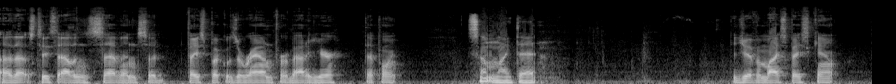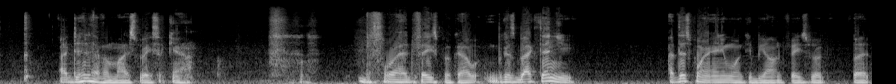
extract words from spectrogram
Oh, that was 2007, so Facebook was around for about a year at that point. Something like that. Did you have a MySpace account? I did have a MySpace account before I had Facebook. I, because back then, you at this point anyone could be on Facebook, but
